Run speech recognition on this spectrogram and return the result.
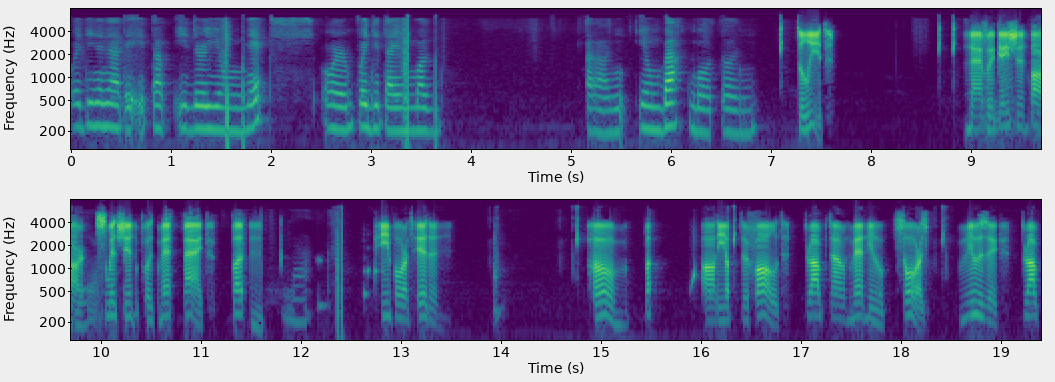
pwede na natin itap either yung next or pwede tayong mag ah, yung back button. Delete. Navigation bar. Switch input met back. Button. Back. Keyboard hidden. Home. Bu- Audio default. Drop down menu. Source. Music. Drop.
